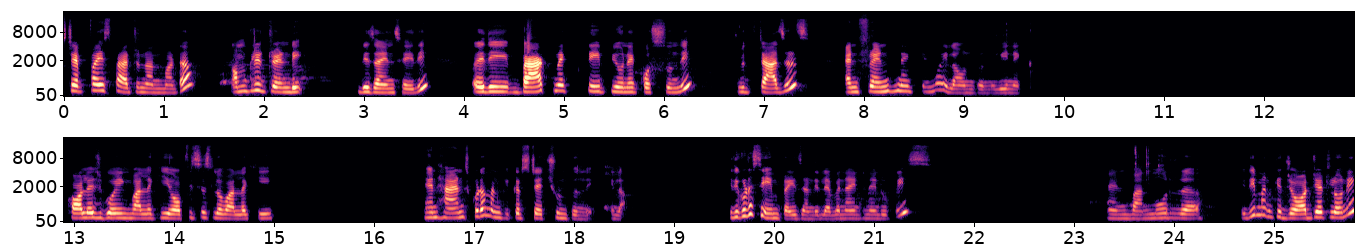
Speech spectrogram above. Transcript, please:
స్టెప్ వైజ్ ప్యాటర్న్ అనమాట కంప్లీట్ ట్రెండీ డిజైన్స్ ఇది. ఇది back neck deep U neck వస్తుంది. With tassels and front neck ఏమో ఇలా ఉంటుంది వీ నెక్ కాలేజ్ గోయింగ్ వాళ్ళకి ఆఫీసెస్లో వాళ్ళకి. అండ్ హ్యాండ్స్ కూడా మనకి ఇక్కడ స్ట్రెచ్ ఉంటుంది ఇలా. ఇది కూడా సేమ్ ప్రైస్ అండి eleven ninety nine rupees. And one more ఇది మనకి జార్జెట్లోనే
